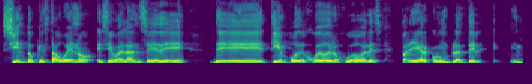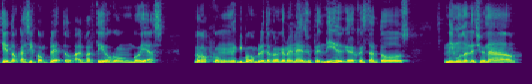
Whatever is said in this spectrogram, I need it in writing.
Siento que está bueno ese balance de, de tiempo de juego de los jugadores para llegar con un plantel, entiendo, casi completo al partido con Goiás. Vamos con equipo completo, creo que no hay nadie suspendido y creo que están todos, ninguno lesionado.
